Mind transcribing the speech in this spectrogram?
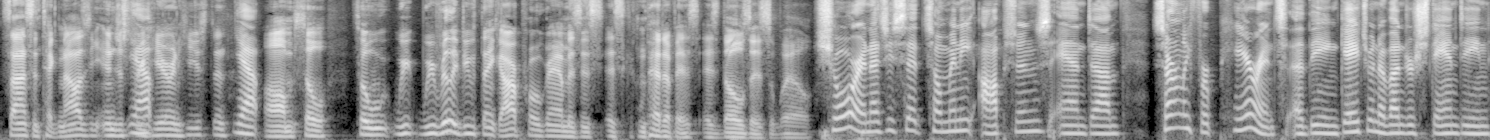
science and technology industry Yep. here in Houston. Yeah. Um, so so we, we really do think our program is as, as competitive as, as those as well. Sure. And as you said, so many options. And um, certainly for parents, uh, the engagement of understanding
